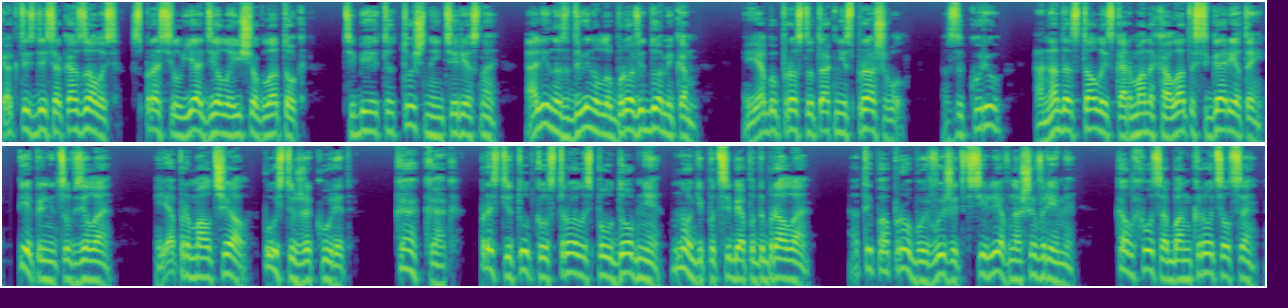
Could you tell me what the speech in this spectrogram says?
«Как ты здесь оказалась?» – спросил я, делая еще глоток. «Тебе это точно интересно?» Алина сдвинула брови домиком. «Я бы просто так не спрашивал». «Закурю?» Она достала из кармана халата сигареты, пепельницу взяла. Я промолчал, пусть уже курит. «Как-как?» Проститутка устроилась поудобнее, ноги под себя подобрала. «А ты попробуй выжить в селе в наше время. Колхоз обанкротился,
